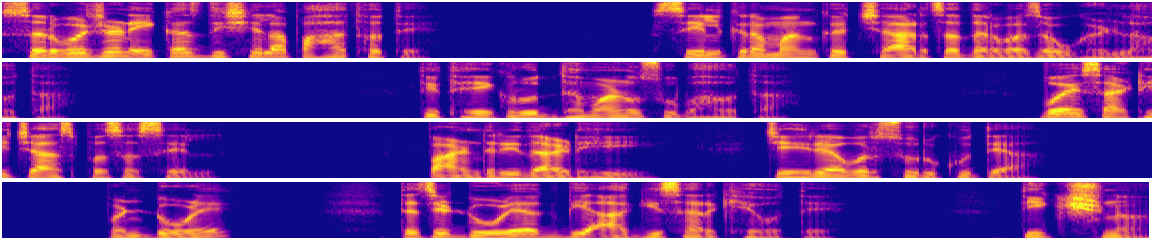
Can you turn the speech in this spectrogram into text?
सर्वजण एकाच दिशेला पाहत होते. सेल क्रमांक चारचा दरवाजा उघडला होता. तिथे एक वृद्ध माणूस उभा होता. वय साठीच्या आसपास असेल. पांढरी दाढी चेहऱ्यावर सुरकुत्या. पण डोळे? त्याचे डोळे अगदी आगीसारखे होते. तीक्ष्ण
